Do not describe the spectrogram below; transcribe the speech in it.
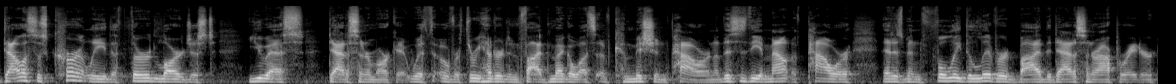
Dallas is currently the third largest U.S. data center market with over 305 megawatts of commissioned power. Now, this is the amount of power that has been fully delivered by the data center operator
